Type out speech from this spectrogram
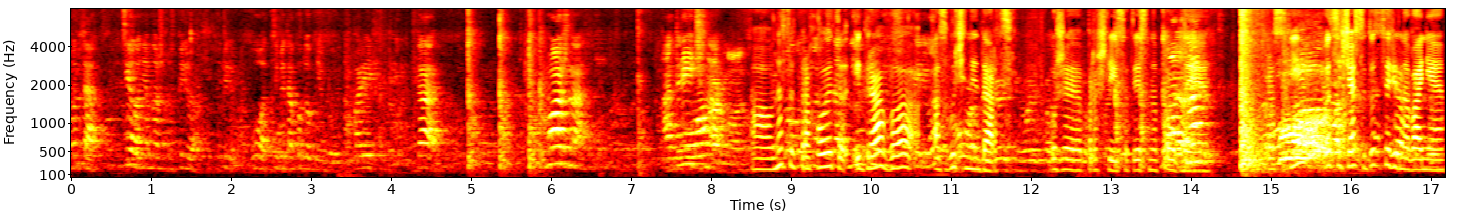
Вот так. Тело немножко вперед. вперед. Вот, тебе так удобнее будет. Да. Можно. Отлично. А у нас тут проходит игра в озвученный дартс. Уже прошли, соответственно, пробные броски. Вот сейчас идут соревнования.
